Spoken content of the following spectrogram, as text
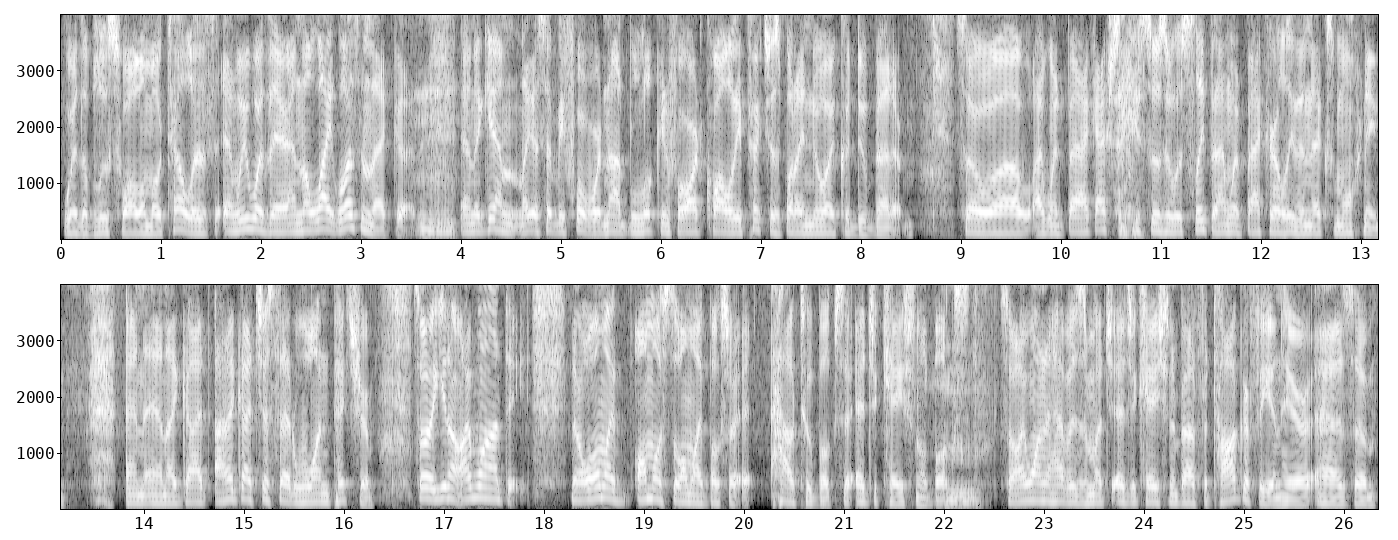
where the Blue Swallow Motel is, and we were there, and the light wasn't that good. Mm-hmm. And again, like I said before, we're not looking for art quality pictures, but I knew I could do better. So uh, I went back. Actually, Susan was sleeping. I went back early the next morning, and and I got I got just that one picture. So you know, I want you know, all my almost all my books are how-to books, they're educational books. Mm-hmm. So I want to have as much education about photography in here as um,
